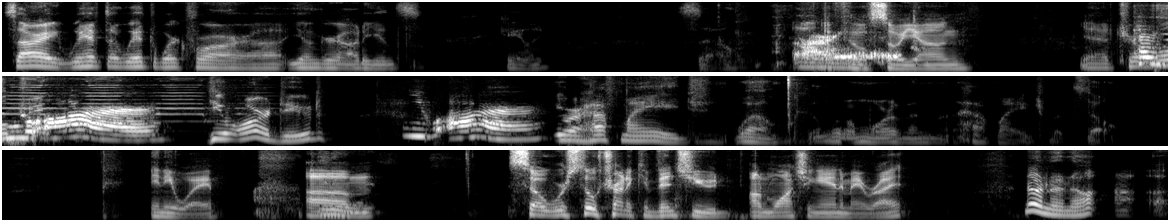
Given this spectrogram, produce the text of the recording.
Sorry, we have to we have to work for our uh, younger audience, Kaylee. So I feel so young. yeah, true. Because you are. You are, dude. You are. You are half my age. Well, a little more than half my age, but still. Anyway, um, so we're still trying to convince you on watching anime, right? No, no, no. I, I-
